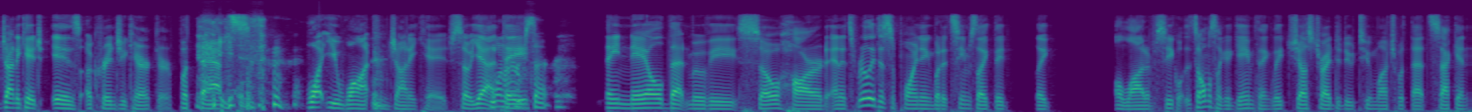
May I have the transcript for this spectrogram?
Johnny Cage is a cringy character, but that's what you want from Johnny Cage. So yeah, they 100%. they nailed that movie so hard, and it's really disappointing. But it seems like they like a lot of sequels. It's almost like a game thing. They just tried to do too much with that second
